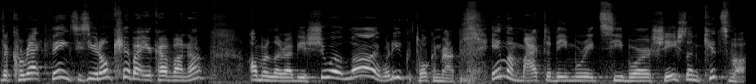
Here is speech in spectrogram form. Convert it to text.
the correct things. You see, we don't care about your kavana. Amr la Rabbi Yeshua, lie. What are you talking about? Ima tzibor sheishlan kitzva.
